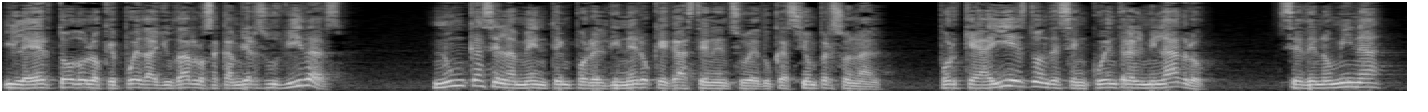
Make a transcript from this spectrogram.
y leer todo lo que pueda ayudarlos a cambiar sus vidas. Nunca se lamenten por el dinero que gasten en su educación personal, porque ahí es donde se encuentra el milagro. Se denomina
